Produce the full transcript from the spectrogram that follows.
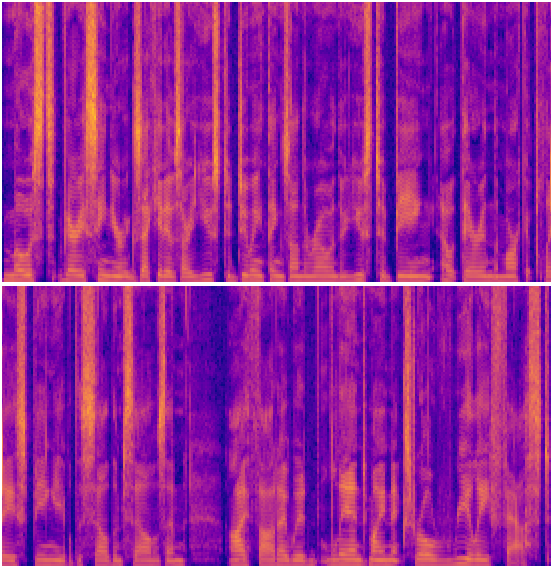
most very senior executives are used to doing things on their own. They're used to being out there in the marketplace, being able to sell themselves. And I thought I would land my next role really fast.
